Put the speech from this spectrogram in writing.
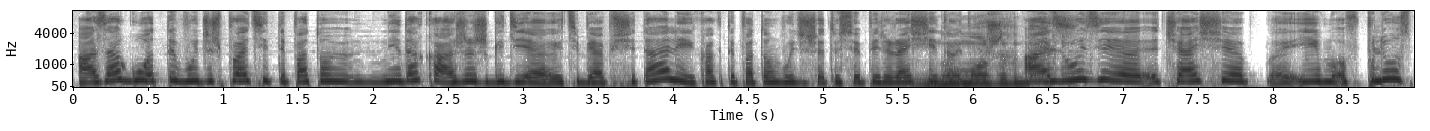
А за год ты будешь платить, ты потом не докажешь, где тебя обсчитали, и как ты потом будешь это все перерасчитывать. Ну, может быть. А люди чаще э, им в плюс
